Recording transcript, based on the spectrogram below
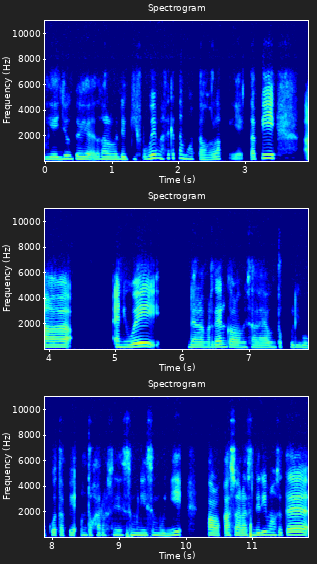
Iya juga ya kalau ada giveaway masa kita mau tolak ya. Tapi uh, anyway dalam artian kalau misalnya untuk beli buku tapi untuk harusnya sembunyi-sembunyi kalau Kasora sendiri maksudnya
